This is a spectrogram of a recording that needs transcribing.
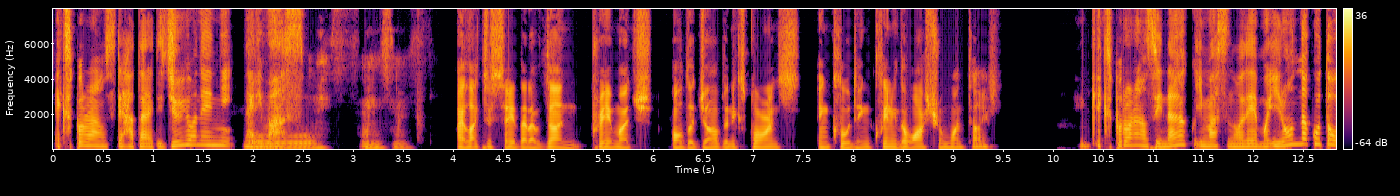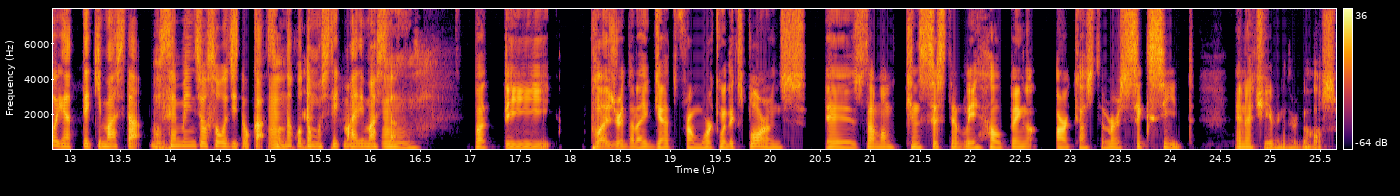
エクスプロランスで働いて14年になります。I like to say that I've done pretty much all the jobs in Explorance, including cleaning the washroom one time. エクスプロランスに長くいますので、もういろんなことをやってきました。もう洗面所掃除とか、うんそんなこともしてまいりました。うん But the pleasure that I get from working with Explorance is that I'm consistently helping our customers succeed in achieving their goals.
